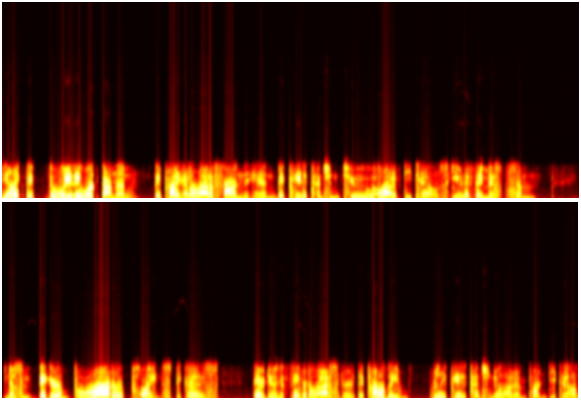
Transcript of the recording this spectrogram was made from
feel like they the way they worked on them they probably had a lot of fun and they paid attention to a lot of details, even if they missed some, you know, some bigger, broader points because they were doing a favorite Lasseter. They probably really paid attention to a lot of important details.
